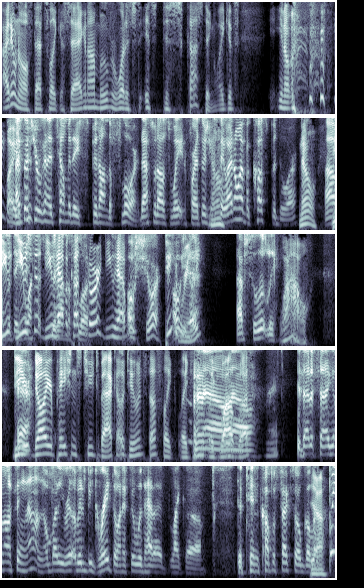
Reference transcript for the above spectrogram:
I don't know if that's like a Saginaw move or what. It's it's disgusting. Like it's you know. I thought you were going to tell me they spit on the floor. That's what I was waiting for. I thought you were No. going to say, well, I don't have a cuspidor. no. Uh, do you do you still do you have a the floor. cuspidor? Do you have Oh, one? sure. Do you oh, yeah. really? Absolutely. Wow. Do Yeah. your do all your patients chew tobacco too and stuff like like is it No, like Wild no. West? Is that a Saginaw thing? No, nobody really. It'd be great though, and if it would had a like a the tin cup effect, so it'd go Yeah. like, bing.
